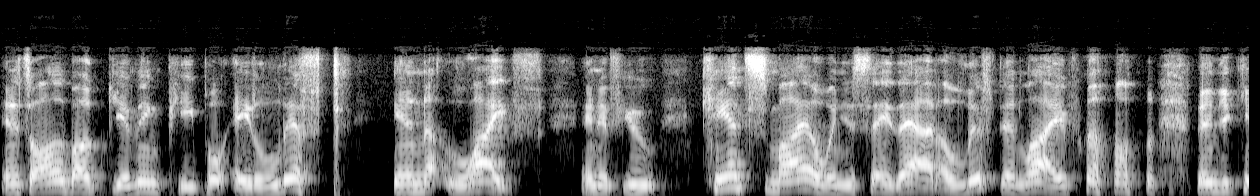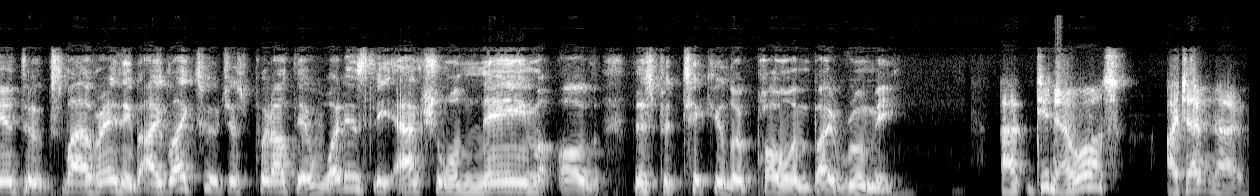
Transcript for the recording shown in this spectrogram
and it's all about giving people a lift in life. And if you can't smile when you say that, a lift in life, well, then you can't do, smile for anything. But I'd like to just put out there what is the actual name of this particular poem by Rumi? Uh, do you know what? I don't know.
